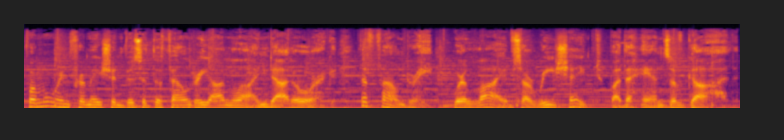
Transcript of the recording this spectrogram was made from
For more information, visit thefoundryonline.org. The Foundry, where lives are reshaped by the hands of God.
